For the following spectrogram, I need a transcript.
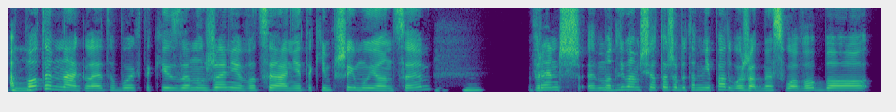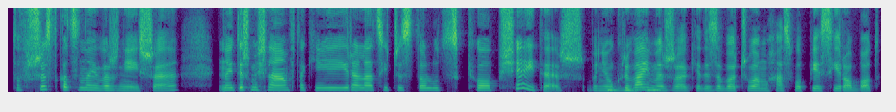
a Mhm. potem nagle to było jak takie zanurzenie w oceanie takim przyjmującym. Mhm. Wręcz y, modliłam się o to, żeby tam nie padło żadne słowo, bo to wszystko, co najważniejsze. No i też myślałam w takiej relacji czysto ludzko-psiej też, bo nie Mhm. ukrywajmy, że kiedy zobaczyłam hasło pies i robot,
